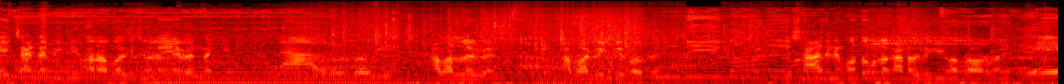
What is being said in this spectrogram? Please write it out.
এই চারটা বিক্রি করা বলছি চলে যাবেন নাকি? না আবার লইবেন? আবার বিক্রি করবেন? সারাদিনে কতগুলো কাঁঠাল বিক্রি করতে পারবেন? এই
